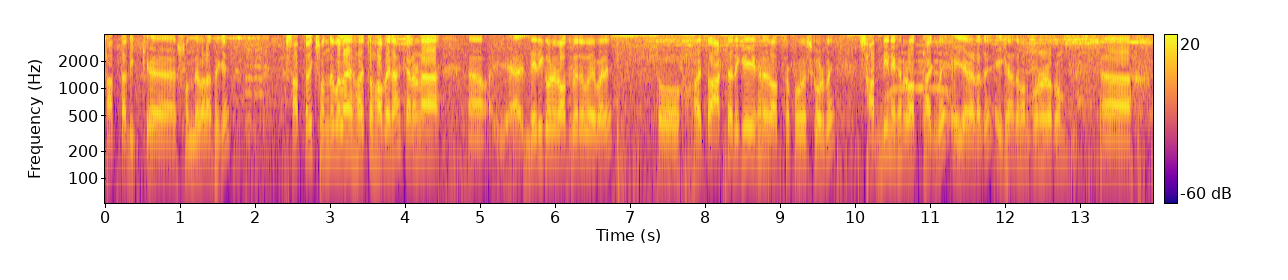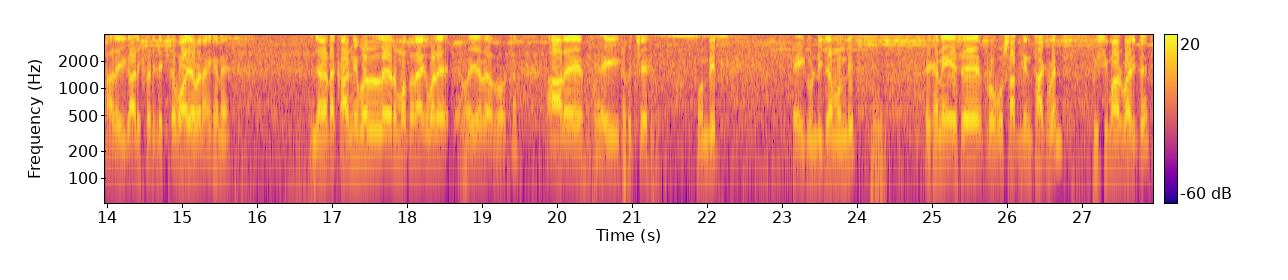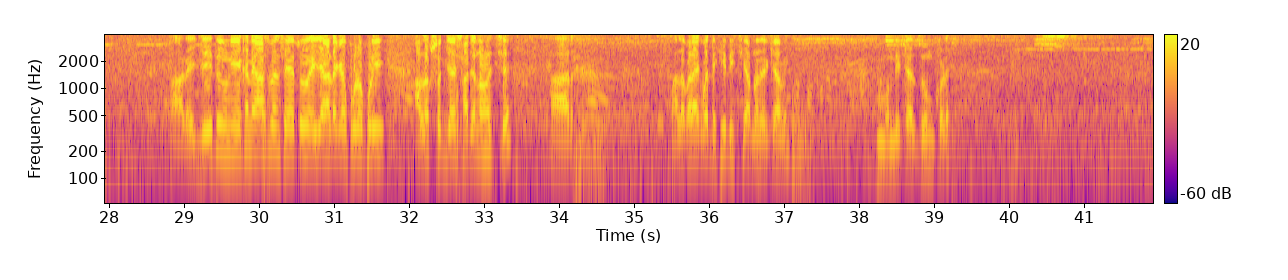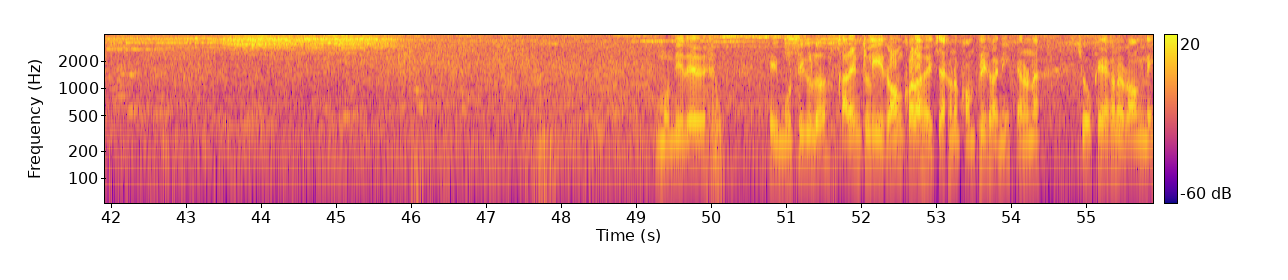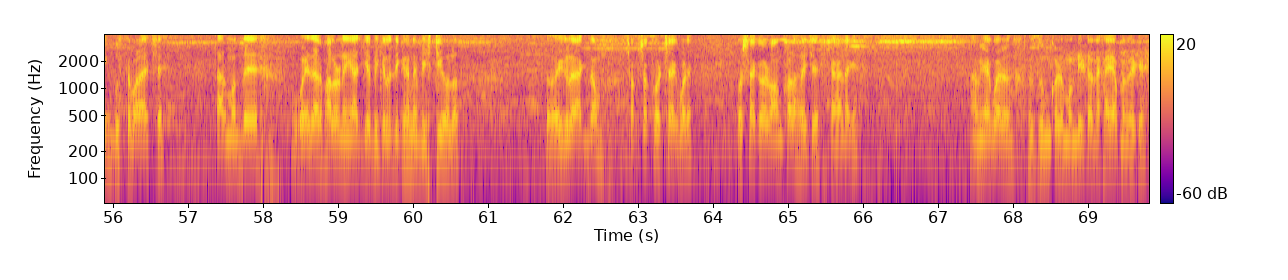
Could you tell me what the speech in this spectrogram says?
সাত তারিখ সন্ধেবেলা থেকে। সাত তারিখ সন্ধেবেলায় হয়তো হবে না, কেননা দেরি করে রথ বেরোবে এবারে। তো হয়তো আট তারিখেই এখানে রথটা প্রবেশ করবে। সাত দিন এখানে রথ থাকবে এই জায়গাটাতে। এখানে তখন কোনো রকম আর এই গাড়ি ফাড়ি দেখতে পাওয়া যাবে না। এখানে জায়গাটা কার্নিভালের মতন একবারে হয়ে যাবে ব্যাপারটা। আর এই হচ্ছে মন্দির, এই গুন্ডিচা মন্দির। এখানে এসে প্রভু সাত দিন থাকবেন পিসিমার বাড়িতে। আর এই যেহেতু উনি এখানে আসবেন, সেহেতু এই জায়গাটাকে পুরোপুরি আলোকসজ্জায় সাজানো হচ্ছে। আর ভালো করে একবার দেখিয়ে দিচ্ছি আপনাদেরকে আমি। মন্দিরটা জুম করে। মন্দিরের এই মূর্তিগুলো কারেন্টলি রং করা হয়েছে এখনও কমপ্লিট হয়নি, কেননা চোখে এখনও রং নেই, বুঝতে পারা যাচ্ছে। তার মধ্যে ওয়েদার ভালো নেই আজকে, বিকেলের দিকে এখানে বৃষ্টি হলো। তো এইগুলো একদম চকচক করছে একবারে। পরিষ্কার করে রং করা হয়েছে জায়গাটাকে। আমি একবার জুম করে মন্দিরটা দেখাই আপনাদেরকে।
